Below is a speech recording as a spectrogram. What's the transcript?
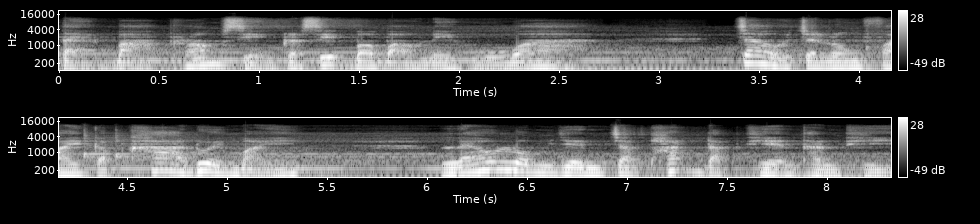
แตะบ่าพร้อมเสียงกระซิบเบาๆในหูว่า เจ้าจะลงไฟกับข้าด้วยไหม แล้วลมเย็นจะพัดดับเทียนทันที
